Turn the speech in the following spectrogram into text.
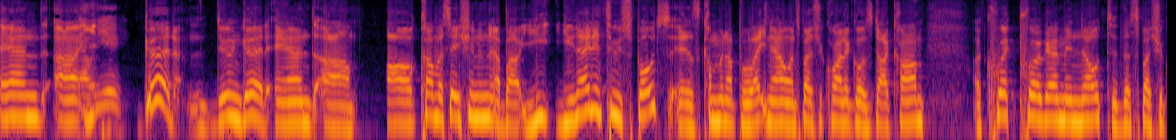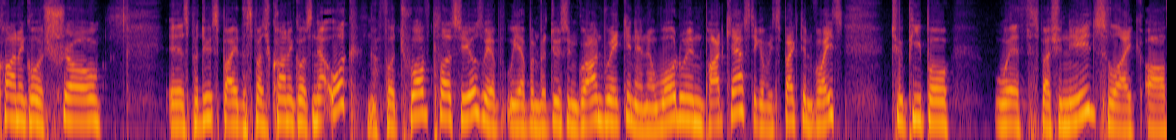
And uh, How are you? Good, doing good. And um, our conversation about U- United Through Sports is coming up right now on SpecialChronicles.com. A quick programming note: the Special Chronicles show is produced by the Special Chronicles Network. For 12 plus years, we have we have been producing groundbreaking and award-winning podcasts to give respect and voice to people with special needs, like all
